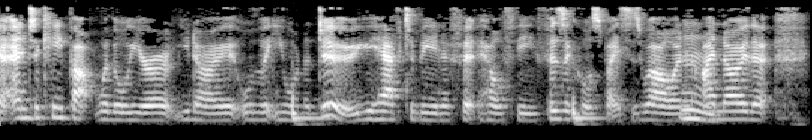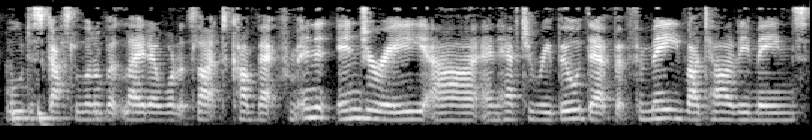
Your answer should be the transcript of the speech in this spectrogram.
Yeah, and to keep up with all your, you know, all that you want to do, you have to be in a fit, healthy physical space as well. And I know that we'll discuss a little bit later what it's like to come back from in- injury uh, and have to rebuild that. But for me, vitality means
